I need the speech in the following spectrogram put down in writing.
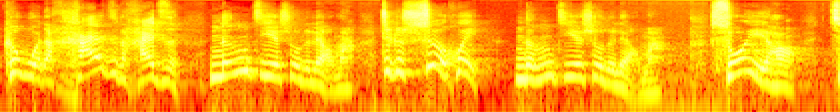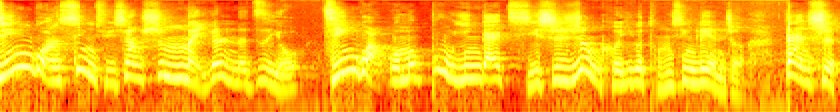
可我的孩子的孩子能接受得了吗？这个社会能接受得了吗？所以哈，尽管性取向是每个人的自由，尽管我们不应该歧视任何一个同性恋者，但是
